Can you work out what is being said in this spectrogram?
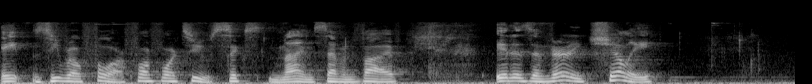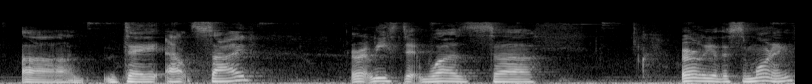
804 442 6975 it is a very chilly uh, day outside, or at least it was uh, earlier this morning.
